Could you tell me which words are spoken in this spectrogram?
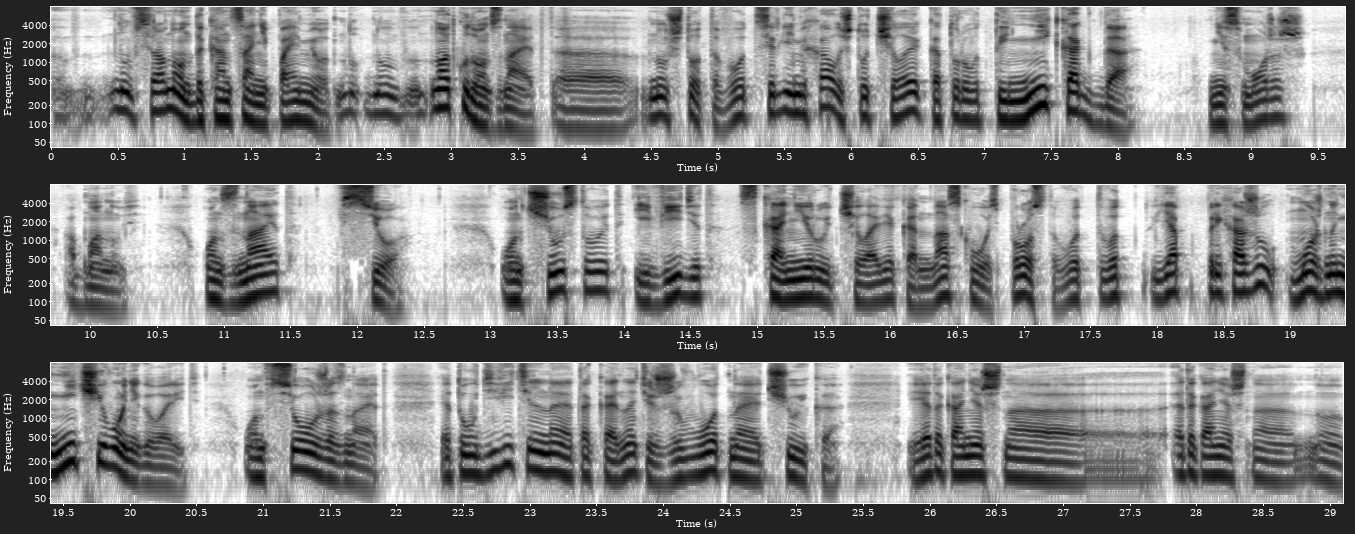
ну, все равно он до конца не поймет. Ну, ну, ну откуда он знает? Э, ну, что-то. Вот Сергей Михайлович тот человек, которого ты никогда не сможешь обмануть. Он знает все. Он чувствует и видит, сканирует человека насквозь. Просто вот, вот я прихожу, можно ничего не говорить. Он все уже знает. Это удивительная такая, знаете, животная чуйка. И это, конечно, это, конечно, ну,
